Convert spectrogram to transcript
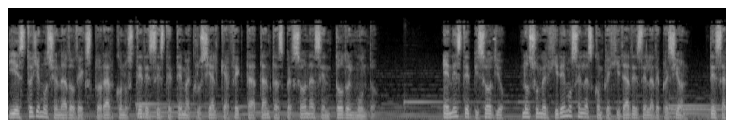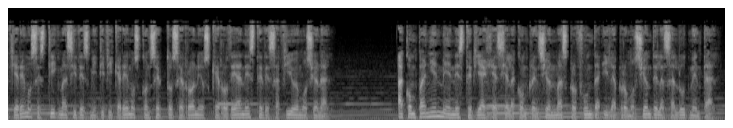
Y estoy emocionado de explorar con ustedes este tema crucial que afecta a tantas personas en todo el mundo. En este episodio, nos sumergiremos en las complejidades de la depresión, desafiaremos estigmas y desmitificaremos conceptos erróneos que rodean este desafío emocional. Acompáñenme en este viaje hacia la comprensión más profunda y la promoción de la salud mental.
